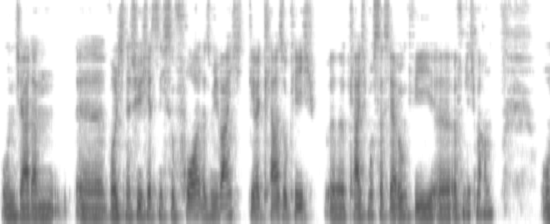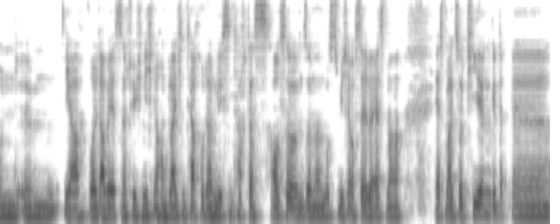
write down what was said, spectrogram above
und ja, dann äh, wollte ich natürlich jetzt nicht sofort, also mir war eigentlich direkt klar, so okay, ich, äh, klar, ich muss das ja irgendwie äh, öffentlich machen. Und ähm, ja, wollte aber jetzt natürlich nicht noch am gleichen Tag oder am nächsten Tag das rausholen, sondern musste mich auch selber erstmal erstmal sortieren, äh,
